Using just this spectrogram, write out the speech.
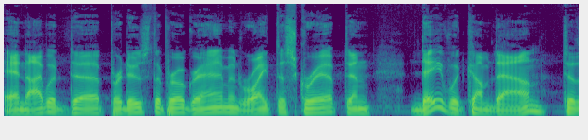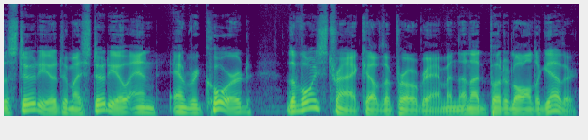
And I would uh, produce the program and write the script, and Dave would come down to the studio, to my studio, and, and record the voice track of the program, and then I'd put it all together.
